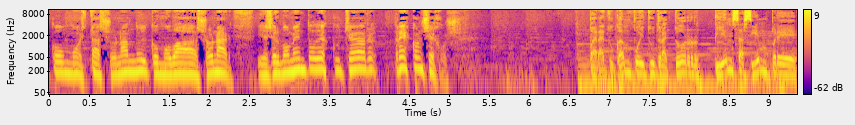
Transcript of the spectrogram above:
como está sonando y como va a sonar. Y es el momento de escuchar tres consejos. Para tu campo y tu tractor, piensa siempre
